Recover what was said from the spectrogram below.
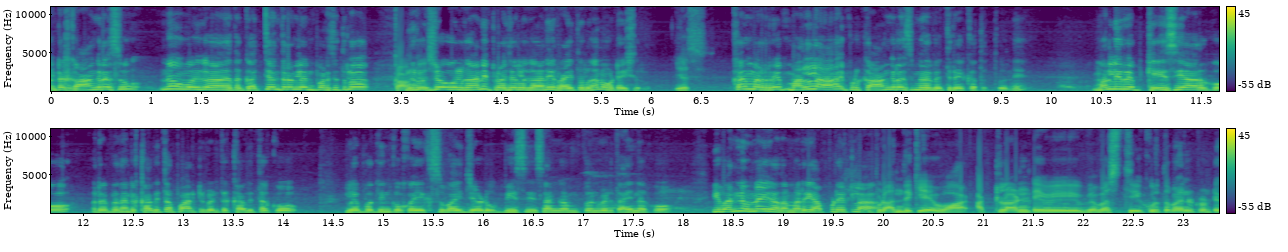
అంటే కాంగ్రెస్ గత్యంతరం లేని పరిస్థితిలో నిరుద్యోగులు కానీ ప్రజలు కానీ రైతులు కానీ ఓటేసారు ఎస్ కానీ మరి రేపు మళ్ళా ఇప్పుడు కాంగ్రెస్ మీద వ్యతిరేకతతోని మళ్ళీ రేపు కేసీఆర్కో రేపు ఏదంటే కవిత పార్టీ పెడితే కవితకో లేకపోతే ఇంకొక ఎక్స్ వై జెడ్ బీసీ సంఘంతో పెడితే ఆయనకో ఇవన్నీ ఉన్నాయి కదా మరి అప్పుడు ఎట్లా? ఇప్పుడు అందుకే వా- అట్లాంటి వ్యవస్థీకృతమైనటువంటి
